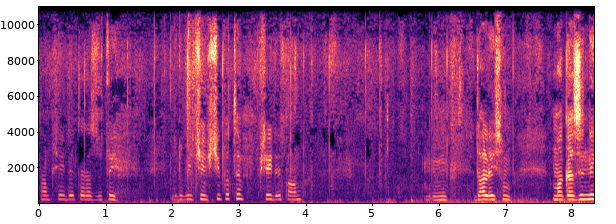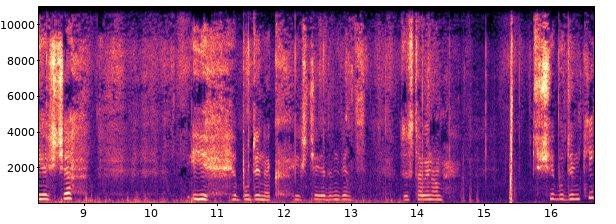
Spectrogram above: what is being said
Tam przejdę teraz do tej drugiej części, potem przejdę tam. Mm, Dalej są magazyny jeszcze i budynek jeszcze jeden, więc zostały nam trzy budynki.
